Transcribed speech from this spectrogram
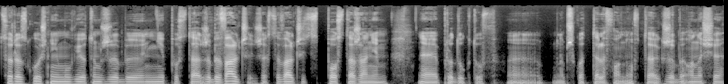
coraz głośniej mówi o tym, żeby nie posta- żeby walczyć, że chce walczyć z postarzaniem e, produktów, e, na przykład telefonów, tak, żeby one się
